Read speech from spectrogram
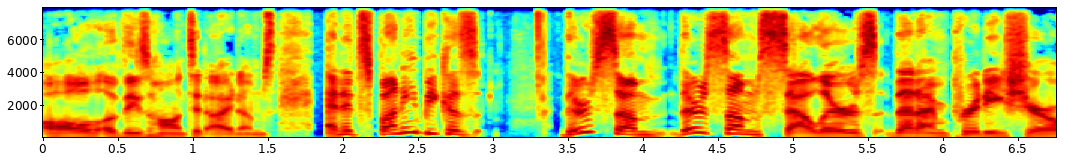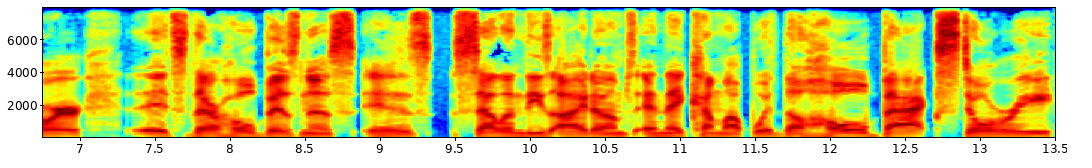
all of these haunted items. And it's funny because there's some there's some sellers that I'm pretty sure it's their whole business is selling these items and they come up with the whole backstory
